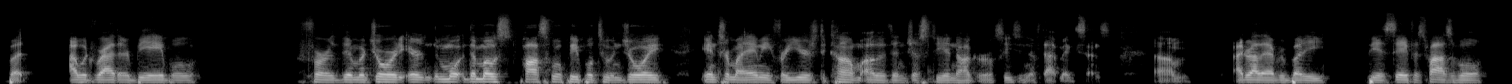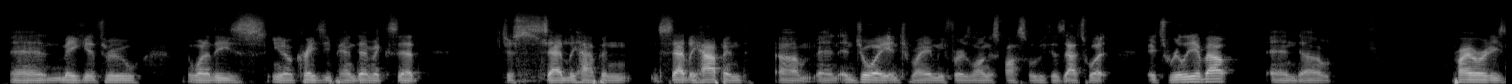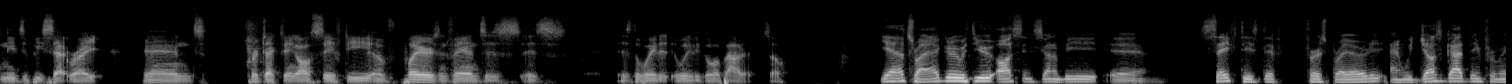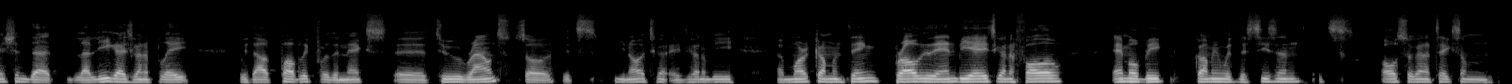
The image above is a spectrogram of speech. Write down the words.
but I would rather be able for the majority or the, mo- the most possible people to enjoy Inter Miami for years to come, other than just the inaugural season, if that makes sense. Um, I'd rather everybody be as safe as possible and make it through one of these, you know, crazy pandemics that just sadly happened. Sadly happened, um, and enjoy Inter Miami for as long as possible because that's what it's really about. And um, priorities need to be set right. And protecting all safety of players and fans is is is the way to way to go about it. So, yeah, that's right. I agree with you. Austin's gonna be uh, safety is the first priority. And we just got the information that La Liga is going to play without public for the next uh, two rounds. So it's you know it's gonna it's gonna be a more common thing. Probably the NBA is gonna follow. MLB coming with the season. It's also gonna take some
